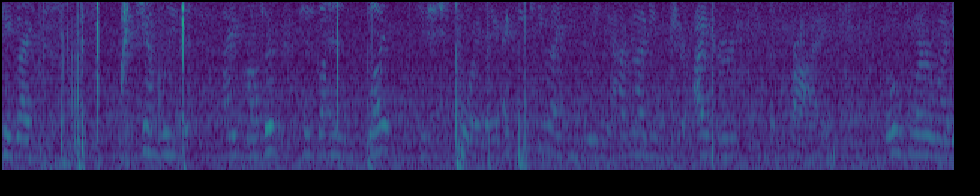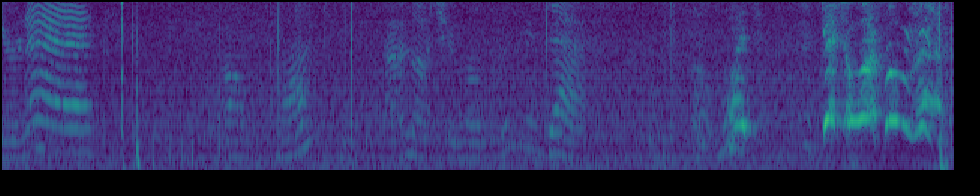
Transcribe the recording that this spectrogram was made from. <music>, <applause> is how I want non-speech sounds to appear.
Okay, guys, I can't believe this. My brother just got his butt destroyed. Like, I think he might be bleeding. I'm not even sure. I heard the cries. Those were when You're next. um, mom. I'm not your mom. I'm your dad. <gasps> What? Get your ass over here!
